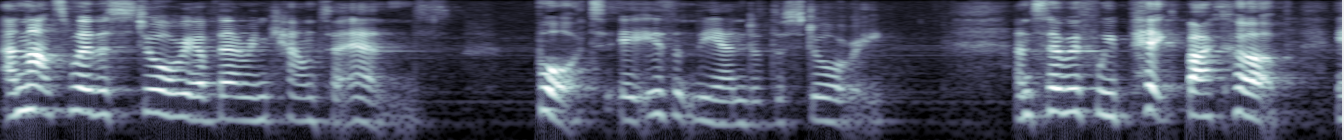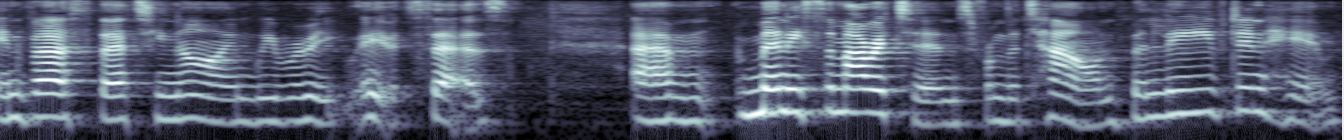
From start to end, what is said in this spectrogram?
And that's where the story of their encounter ends. But it isn't the end of the story. And so if we pick back up in verse 39, we re- it says, um, Many Samaritans from the town believed in him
